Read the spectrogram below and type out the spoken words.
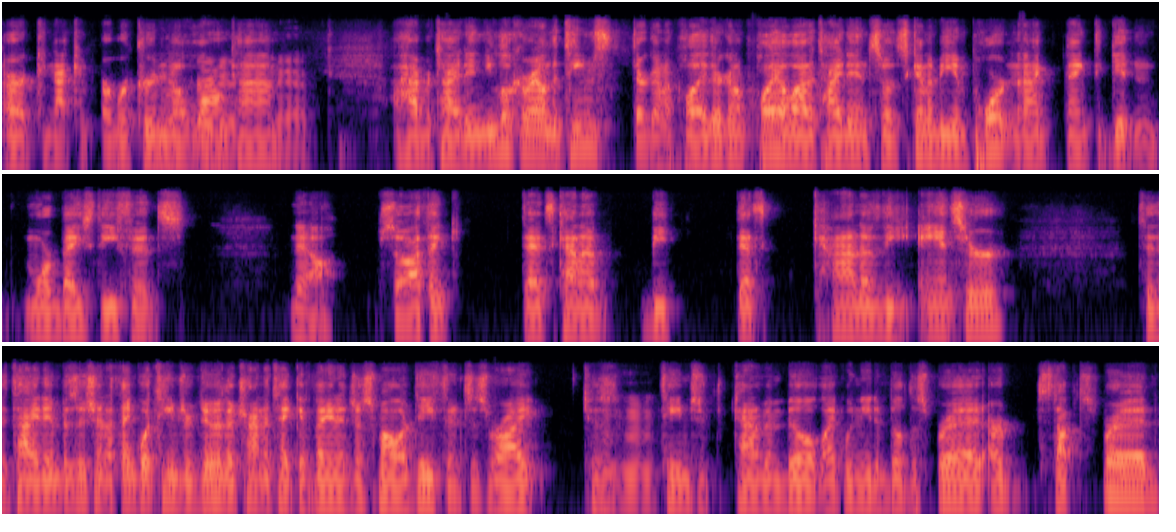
or not or recruited, a long time, Yeah. a hybrid tight end. You look around the teams they're going to play; they're going to play a lot of tight ends, so it's going to be important, I think, to get in more base defense now. So I think that's kind of be that's kind of the answer to the tight end position. I think what teams are doing, they're trying to take advantage of smaller defenses, right? Because Mhm. teams have kind of been built like we need to build the spread or stop the spread.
